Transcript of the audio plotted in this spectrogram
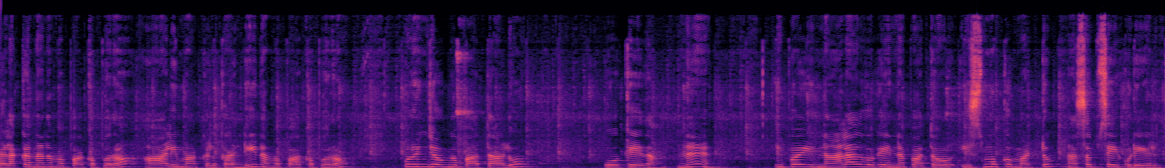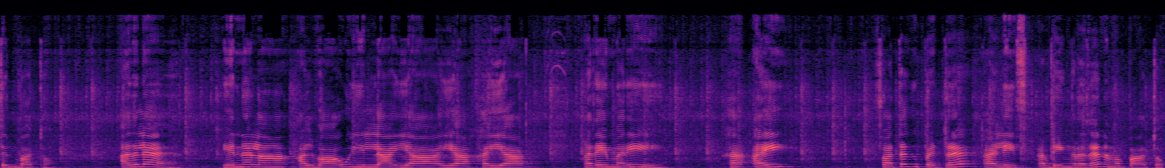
விளக்கம் தான் நம்ம பார்க்க போகிறோம் ஆலி மக்களுக்காண்டி நம்ம பார்க்க போகிறோம் புரிஞ்சவங்க பார்த்தாலும் ஓகே தான். என்ன? இப்போ நாலாவது வகை என்ன பார்த்தோம்? இஸ்முக்கு மட்டும் நசப் செய்யக்கூடிய எழுத்துன்னு பார்த்தோம். அதில் என்னலாம் அல்வாவு இல்லா யா ஐயா ஹையா. அதே மாதிரி ஹ ஐ ஃபதகு பெற்ற அலீஃப் அப்படிங்கிறத நம்ம பார்த்தோம்.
